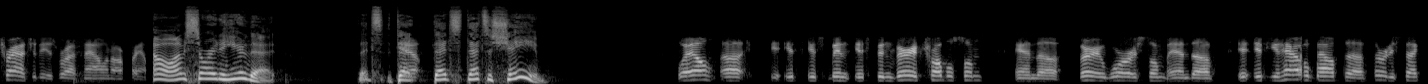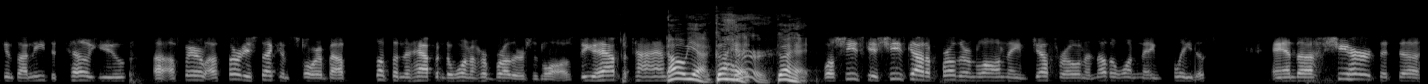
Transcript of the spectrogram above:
tragedies right now in our family. Oh, I'm sorry to hear that. That's that. That's that's a shame. Well, uh, it, it's been it's been very troublesome and uh, very worrisome, and uh, if you have about uh, 30 seconds, I need to tell you uh, a fair a 30 second story about something that happened to one of her brothers-in-laws. Do you have the time? Oh yeah, go ahead. Sure. Go ahead. Well, she's she's got a brother-in-law named Jethro and another one named Cletus, and uh, she heard that uh,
